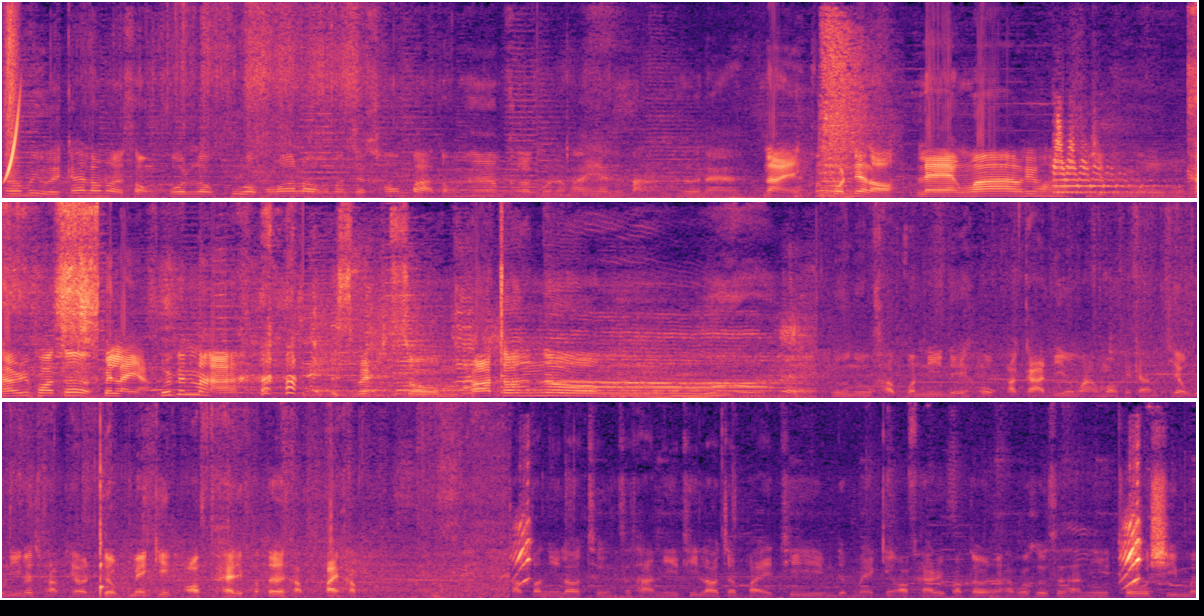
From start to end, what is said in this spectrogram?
เธอมาอยู่ใกล้ๆเราหน่อยสองคนเรากลัวเพราะว่าเรากำลังจะเข้าป่าต้องห้ามครับคนทำไมอะนี่ป่ากของเธอนะ ไหนข้างบนเนี่ยเหรอ แรงมากพี่พงศ์จะเป็นหมูแฮร์รี่พอตเตอร์เป็นไรอะ อุ้ยเป็นหมาสเปกซูมพาทอนนมหนูๆครับ วันนี้เดย์หกอากาศดีมากๆเหมาะกับการไปเที่ยววันนี้เราจะพาไปเที่ยว The Making of Harry Potter ครับ ไปครับ ครับตอนนี้เราถึงสถานีที่เราจะไปที่ The Making of Harry Potter นะครับ ก็คือสถานีโทชิเม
